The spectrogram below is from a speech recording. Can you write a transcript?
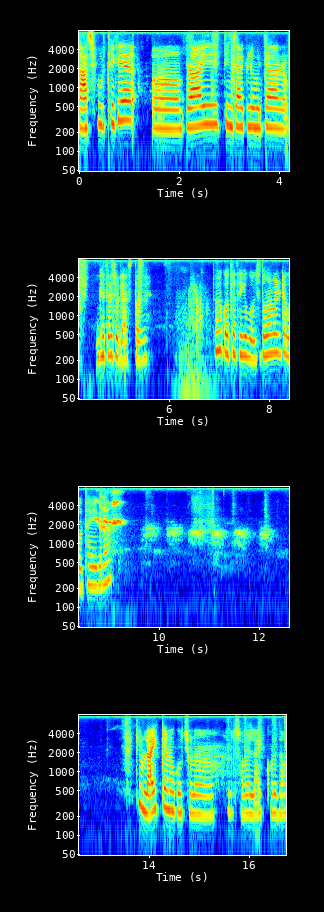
তাজপুর থেকে প্রায় তিন চার কিলোমিটার ভেতরে চলে আসতে হবে। তুমি কোথা থেকে বলছো? তোমার বাড়িটা কোথায় এগুলা কেউ লাইক কেন করছ না? সবাই লাইক করে দাও।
